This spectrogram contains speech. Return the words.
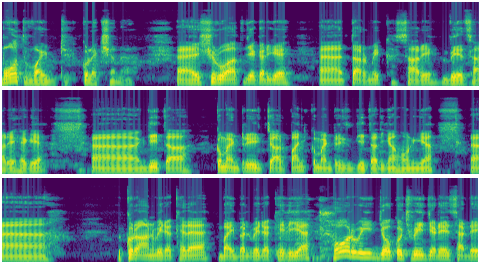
ਬਹੁਤ ਵਾਈਡ ਕਲੈਕਸ਼ਨ ਹੈ। ਸ਼ੁਰੂਆਤ ਜੇ ਕਰੀਏ ਧਾਰਮਿਕ ਸਾਰੇ, ਵੇਦ ਸਾਰੇ ਹੈਗੇ ਆ। ਗੀਤਾ, ਕਮੈਂਟਰੀ, ਚਾਰ ਪੰਜ ਕਮੈਂਟਰੀਜ਼ ਗੀਤਾ ਦੀਆਂ ਹੋਣਗੀਆਂ। ਕੁਰਾਨ ਵੀ ਰੱਖੇ ਦਾ, ਬਾਈਬਲ ਵੀ ਰੱਖੀ ਦੀ ਹੈ ਹੋਰ ਵੀ ਜੋ ਕੁਝ ਵੀ ਜਿਹੜੇ ਸਾਡੇ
